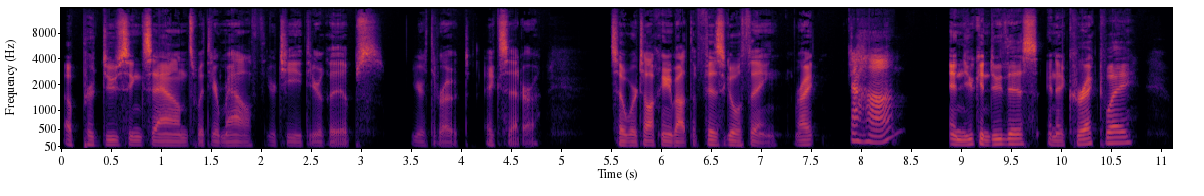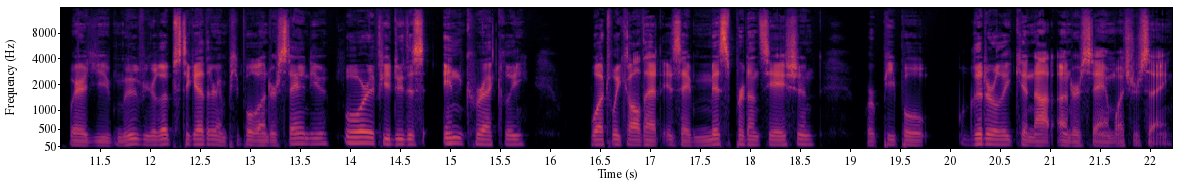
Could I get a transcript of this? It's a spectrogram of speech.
of producing sounds with your mouth, your teeth, your lips, your throat, etc. So we're talking about the physical thing, right? Uh huh. And you can do this in a correct way where you move your lips together and people understand you. Or if you do this incorrectly, what we call that is a mispronunciation where people literally cannot understand what you're saying,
